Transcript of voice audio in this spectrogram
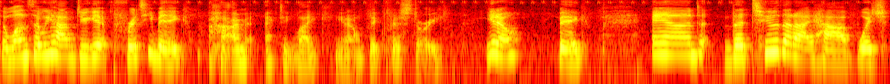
The ones that we have do get pretty big. I'm acting like, you know, big fish story. You know, big. And the two that I have, which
